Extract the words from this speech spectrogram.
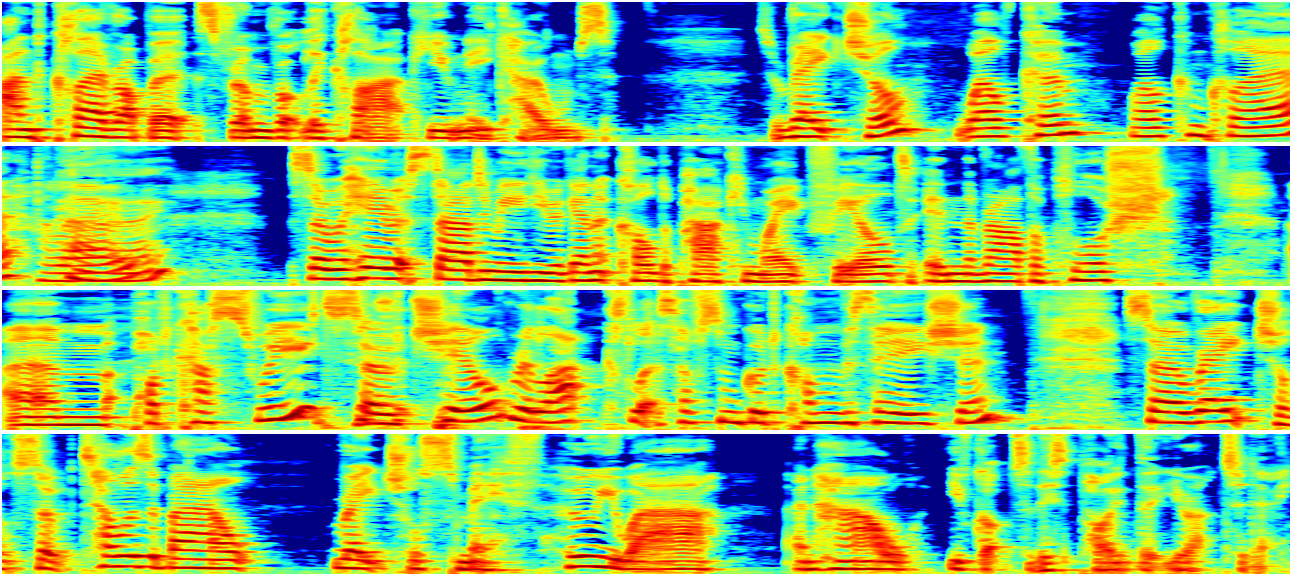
and Claire Roberts from Rutley Clark Unique Homes. So, Rachel, welcome. Welcome, Claire. Hello. Hi. So, we're here at Stardom Media again at Calder Park in Wakefield in the rather plush um, podcast suite. So, chill, relax, let's have some good conversation. So, Rachel, so tell us about Rachel Smith, who you are, and how you've got to this point that you're at today.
